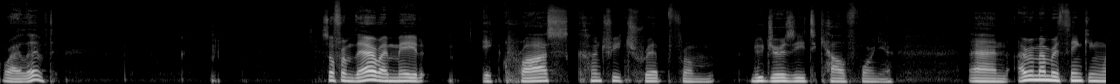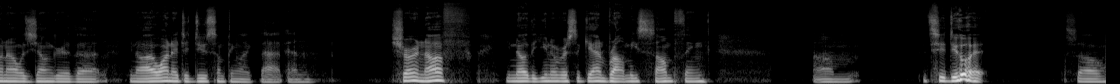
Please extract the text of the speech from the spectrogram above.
where I lived. So from there I made a cross country trip from New Jersey to California. And I remember thinking when I was younger that, you know, I wanted to do something like that and sure enough, you know, the universe again brought me something um to do it. So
